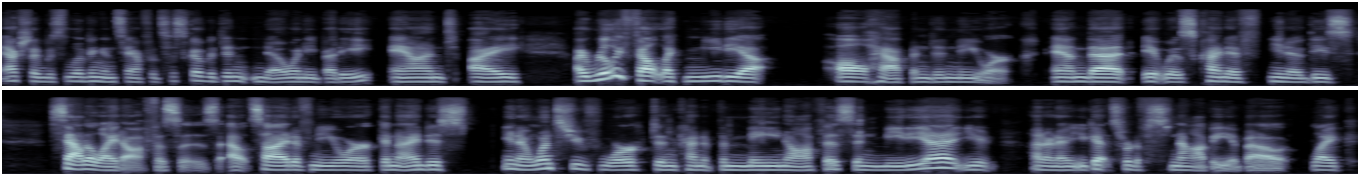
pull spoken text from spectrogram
Actually, I was living in San Francisco, but didn't know anybody. And I, I really felt like media all happened in New York, and that it was kind of you know these satellite offices outside of New York. And I just you know once you've worked in kind of the main office in media, you I don't know, you get sort of snobby about like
